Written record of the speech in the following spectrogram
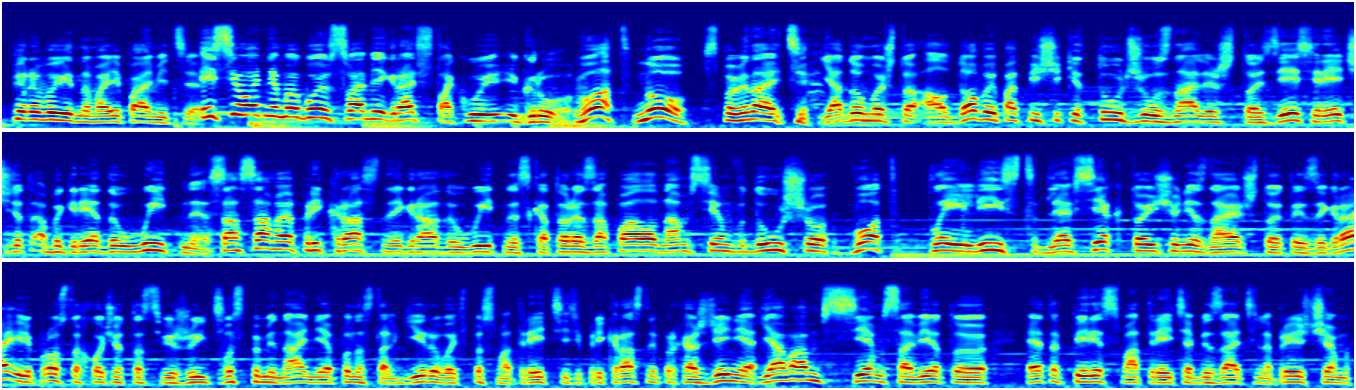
впервые на моей памяти. И сегодня мы будем с вами играть в такую игру. Вот, ну, вспоминайте. Я думаю, что алдовые подписчики разработчики тут же узнали, что здесь речь идет об игре The Witness. Та самая прекрасная игра The Witness, которая запала нам всем в душу. Вот плейлист для всех, кто еще не знает, что это из игра, или просто хочет освежить воспоминания, поностальгировать, посмотреть эти прекрасные прохождения. Я вам всем советую это пересмотреть обязательно, прежде чем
